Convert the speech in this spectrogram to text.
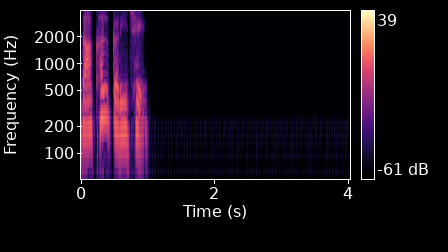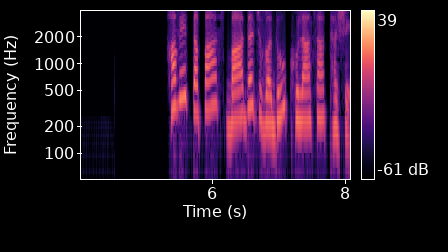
દાખલ કરી છે હવે તપાસ બાદ જ વધુ ખુલાસા થશે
